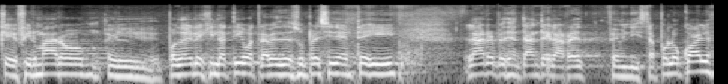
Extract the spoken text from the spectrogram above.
que firmaron el Poder Legislativo a través de su presidente y la representante de la red feminista. Por lo cual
